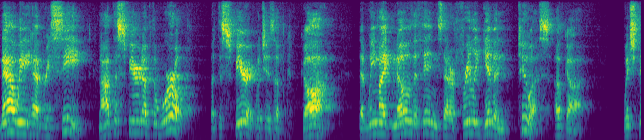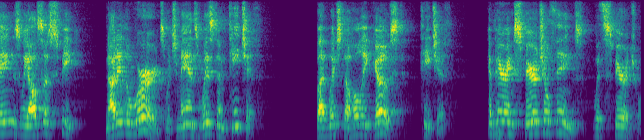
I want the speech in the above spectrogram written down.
Now we have received not the spirit of the world, but the spirit which is of God, that we might know the things that are freely given to us of God, which things we also speak not in the words which man's wisdom teacheth, but which the Holy Ghost teacheth, comparing spiritual things with spiritual.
